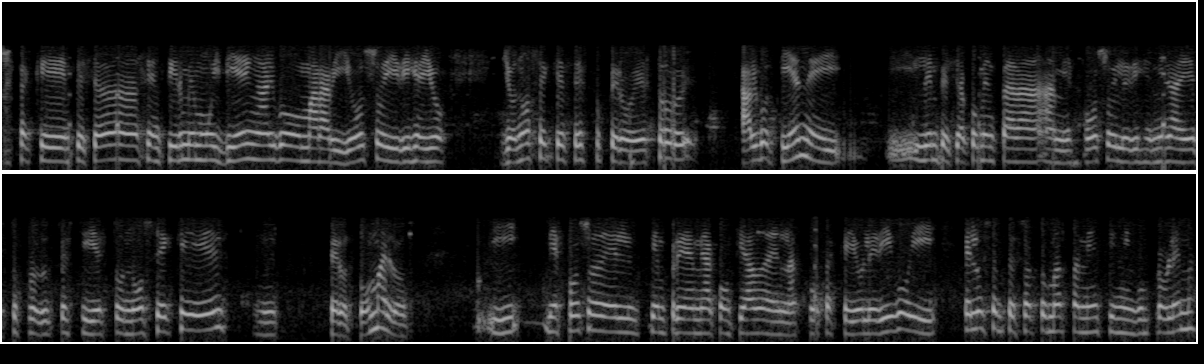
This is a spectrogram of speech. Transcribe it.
hasta que empecé a sentirme muy bien, algo maravilloso y dije yo, yo no sé qué es esto, pero esto algo tiene y, le empecé a comentar a, a, mi esposo y le dije, mira, estos productos y esto no sé qué es, pero tómalos. Y mi esposo, él siempre me ha confiado en las cosas que yo le digo y él los empezó a tomar también sin ningún problema.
